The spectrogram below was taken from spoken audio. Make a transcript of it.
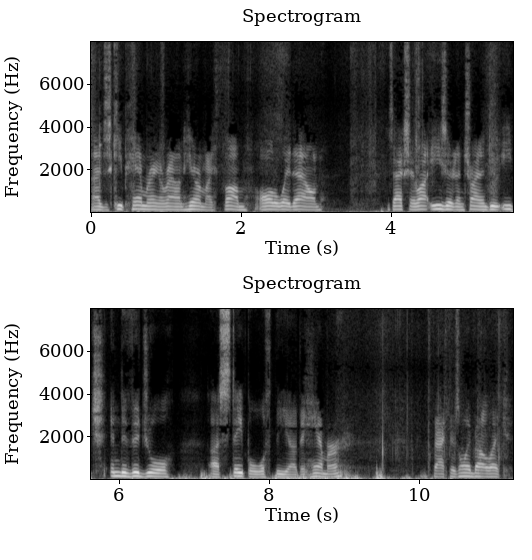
And I just keep hammering around here on my thumb all the way down. It's actually a lot easier than trying to do each individual uh, staple with the uh, the hammer. In fact, there's only about like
